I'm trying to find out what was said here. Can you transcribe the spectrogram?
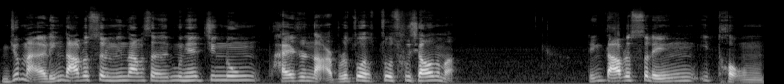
你就买个零 W 四零零 W 四，目前京东还是哪儿不是做做促销的吗？零 W 四零一桶，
